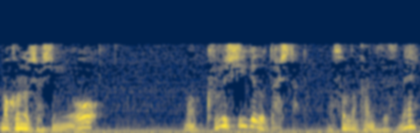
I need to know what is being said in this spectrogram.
まあ、この写真を、まあ、苦しいけど出したと。まあそんな感じですね。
